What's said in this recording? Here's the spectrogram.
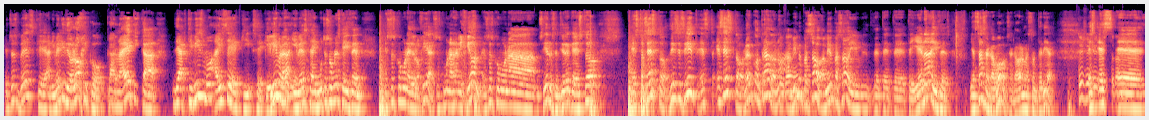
Entonces ves que a nivel ideológico, por la ética, de activismo, ahí se, se equilibra y ves que hay muchos hombres que dicen, esto es como una ideología, esto es como una religión, esto es como una... Sí, en el sentido de que esto... Esto es esto, this is it, es, es esto, lo he encontrado, ¿no? A mí me pasó, a mí me pasó y te, te, te, llena y dices, ya está, se acabó, se acabaron las tonterías. es, es, eh,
